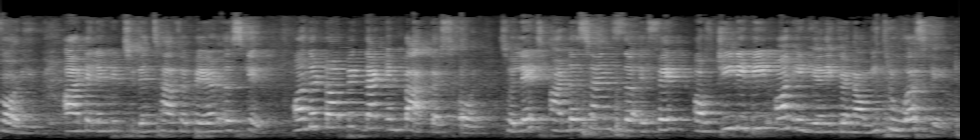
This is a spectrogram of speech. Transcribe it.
for you. Our talented students have prepared a skit on the topic that impact us all. So let's understand the effect of GDP on Indian economy through a skit.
